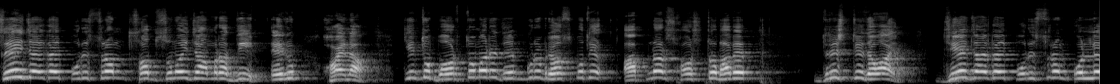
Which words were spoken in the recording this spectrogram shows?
সেই জায়গায় পরিশ্রম সব সময় যে আমরা দিই, এইরূপ হয় না। কিন্তু বর্তমানে দেবগুরু বৃহস্পতি আপনার ষষ্ঠভাবে দৃষ্টি দেওয়ায় যে জায়গায় পরিশ্রম করলে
